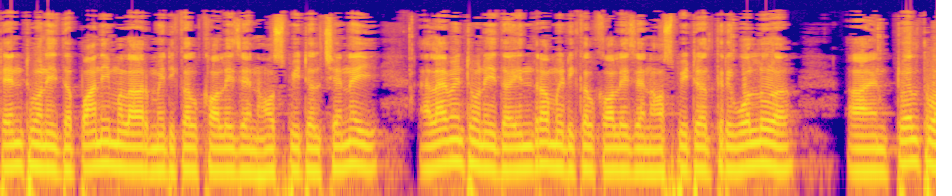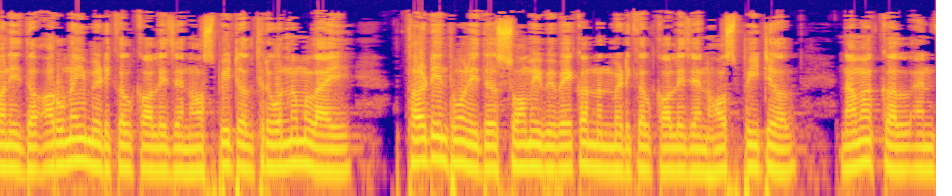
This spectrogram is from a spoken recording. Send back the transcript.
Tenth one is the Panimalar Medical College and Hospital, Chennai. 11th one is the Indra Medical College and Hospital Trivallura and 12th one is the Arunai Medical College and Hospital Tiruvannamalai 13th one is the Swami Vivekanand Medical College and Hospital Namakkal and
